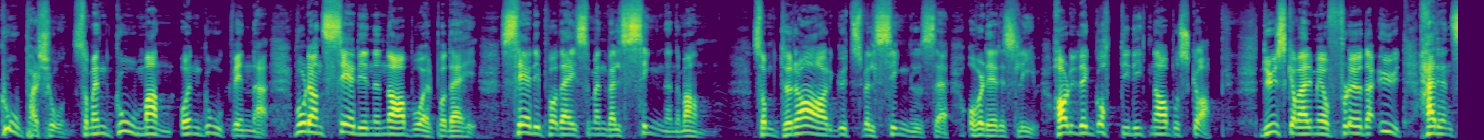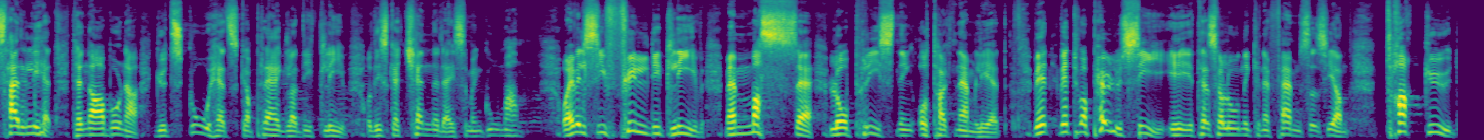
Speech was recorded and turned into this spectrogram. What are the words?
god person, som en god mann og en god kvinne. Hvordan ser dine naboer på deg? Ser de på deg som en velsignende mann? Som drar Guds velsignelse over deres liv. Har du det godt i ditt naboskap? Du skal være med og flø deg ut Herrens herlighet til naboene. Guds godhet skal pregle ditt liv, og de skal kjenne deg som en god mann. Og jeg vil si, Fyll ditt liv med masse lovprisning og takknemlighet. Vet, vet du hva Paulus sier i Tessalonikene 5? Så sier han takk Gud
